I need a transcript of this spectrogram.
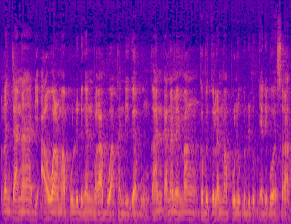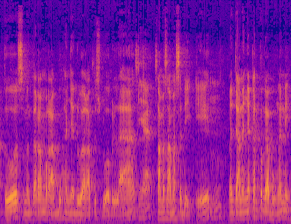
rencana di awal Mapulu dengan Merabu akan digabungkan karena memang kebetulan Mapulu penduduknya di bawah 100, sementara Merabu hanya 212, Ya. sama-sama sedikit. Rencananya kan penggabungan nih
